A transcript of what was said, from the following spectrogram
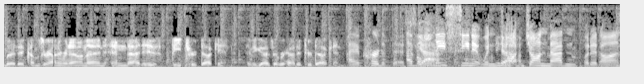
but it comes around every now and then, and that is the turducken. Have you guys ever had a turducken? I've heard of this. I've yeah. only seen it when Yeah. John, John Madden put it on,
